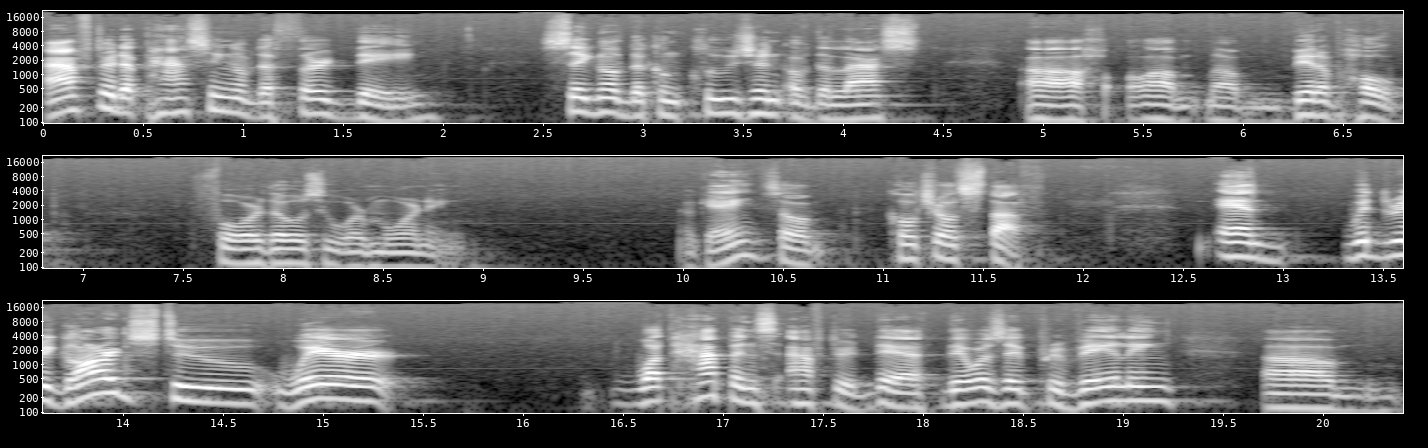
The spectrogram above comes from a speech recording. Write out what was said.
after the passing of the third day, signaled the conclusion of the last uh, um, uh, bit of hope for those who were mourning. Okay? So, cultural stuff. And with regards to where, what happens after death, there was a prevailing, um,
